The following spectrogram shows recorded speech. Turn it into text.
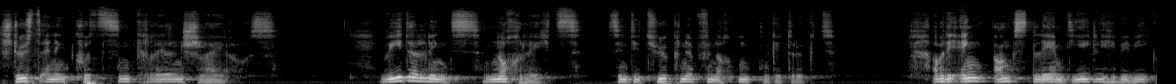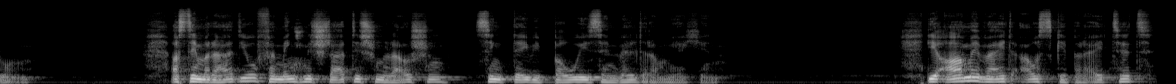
stößt einen kurzen, grellen Schrei aus. Weder links noch rechts sind die Türknöpfe nach unten gedrückt. Aber die Angst lähmt jegliche Bewegung. Aus dem Radio, vermengt mit statischem Rauschen, singt David Bowie sein Weltraummärchen. Die Arme weit ausgebreitet,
